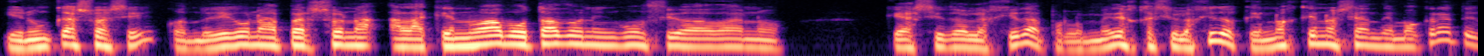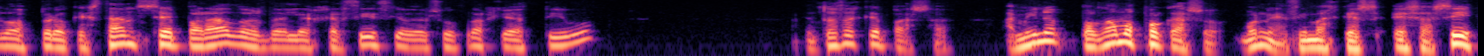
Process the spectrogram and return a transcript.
y en un caso así, cuando llega una persona a la que no ha votado ningún ciudadano que ha sido elegida por los medios que ha sido elegido, que no es que no sean democráticos, pero que están separados del ejercicio del sufragio activo, entonces, ¿qué pasa? A mí no, pongamos por caso, bueno, encima es que es, así,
